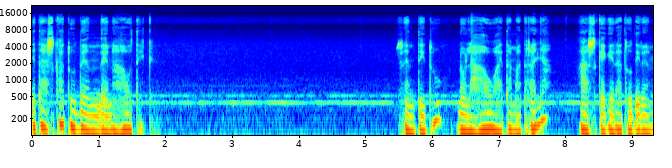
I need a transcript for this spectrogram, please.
eta askatu den den haotik. Sentitu nola haua eta matraila aske geratu diren.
